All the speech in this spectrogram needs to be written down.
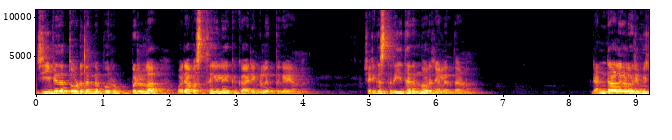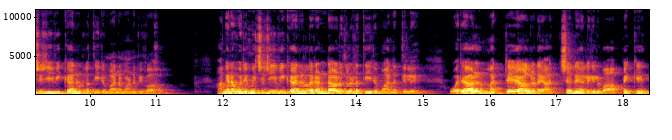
ജീവിതത്തോട് തന്നെ വെറുപ്പുള്ള ഒരവസ്ഥയിലേക്ക് കാര്യങ്ങൾ എത്തുകയാണ്. ശരിക്കും സ്ത്രീധനം എന്ന് പറഞ്ഞാൽ എന്താണ്? രണ്ടാളുകൾ ഒരുമിച്ച് ജീവിക്കാനുള്ള തീരുമാനമാണ് വിവാഹം. അങ്ങനെ ഒരുമിച്ച് ജീവിക്കാനുള്ള രണ്ടാളുകളുടെ തീരുമാനത്തിൽ ഒരാൾ മറ്റേയാളുടെ അച്ഛന് അല്ലെങ്കിൽ വാപ്പയ്ക്ക്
